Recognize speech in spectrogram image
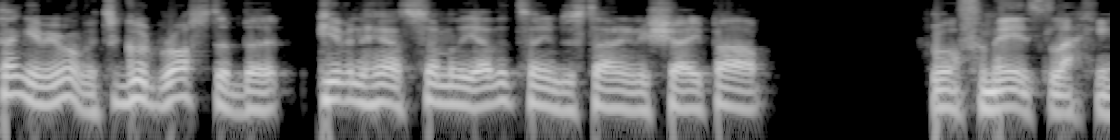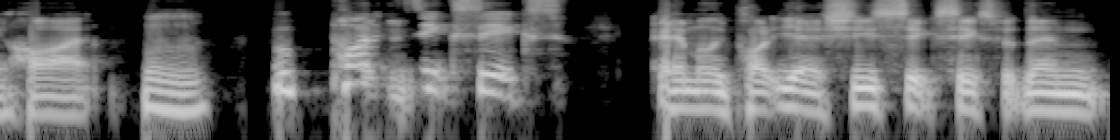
Don't get me wrong; it's a good roster, but given how some of the other teams are starting to shape up, well for me, it's lacking height. mm, Well, Pot at six six. Emily Potter, yeah, she's six six, but then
